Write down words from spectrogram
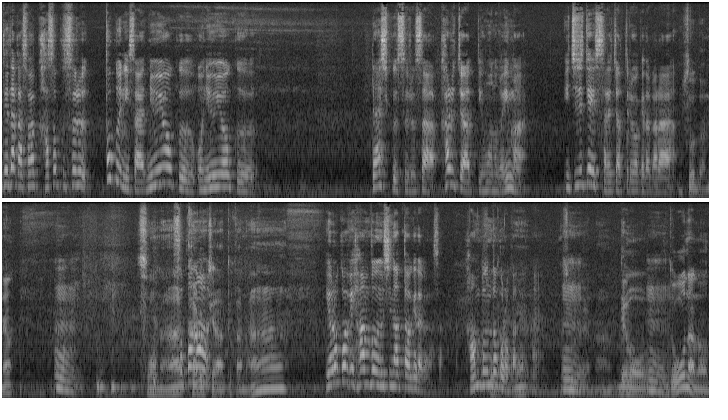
でだからそれは加速する。特にさニューヨークをニューヨークらしくするさカルチャーっていうものが今一時停止されちゃってるわけだから。そうだなうん。そうなそカルチャーとかな。喜び半分失ったわけだからさ。半分どころかだよね。そうだよな、でも、ん。どうなの？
